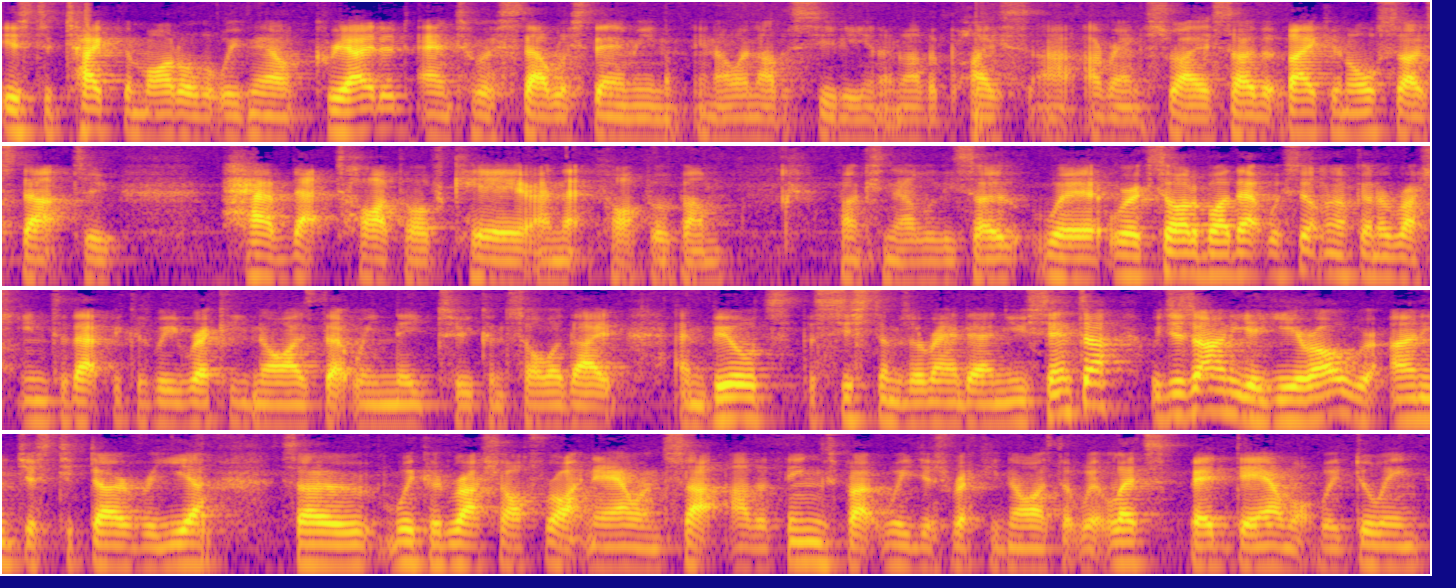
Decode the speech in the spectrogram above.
is to take the model that we've now created and to establish them in you know another city in another place uh, around Australia so that they can also start to have that type of care and that type of um, functionality. So we're, we're excited by that. We're certainly not going to rush into that because we recognise that we need to consolidate and build the systems around our new centre, which is only a year old. We're only just ticked over a year. So we could rush off right now and start other things, but we just recognise that we're, let's bed down what we're doing.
